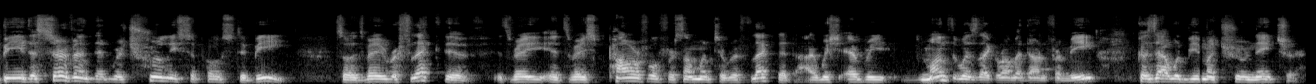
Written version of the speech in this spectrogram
be the servant that we're truly supposed to be. So it's very reflective, it's very it's very powerful for someone to reflect that, I wish every month was like Ramadan for me because that would be my true nature.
